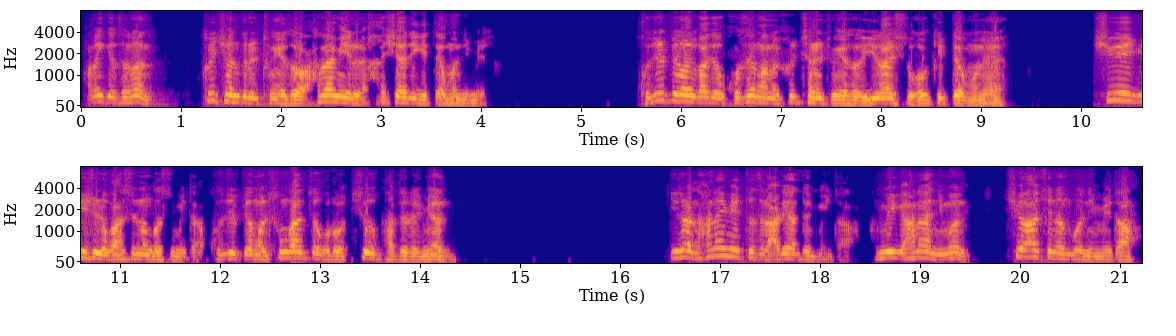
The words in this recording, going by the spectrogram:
하나님께서는 크리스천들을 통해서 하나님의 일을 하셔야 되기 때문입니다. 고질병을 가지고 고생하는 크리스천을 통해서 일할 수 없기 때문에 치유해 주시려고 하시는 것입니다. 고질병을 순간적으로 치유받으려면 이런 하나님의 뜻을 알아야 됩니다. 분명히 하나님은 치유하시는 분입니다.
